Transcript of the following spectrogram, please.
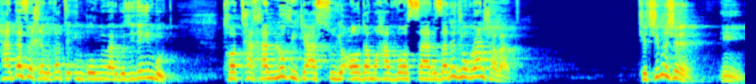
هدف خلقت این قوم برگزیده این بود. تا تخلفی که از سوی آدم و حوا سر زده جبران شود. که چی بشه؟ این.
